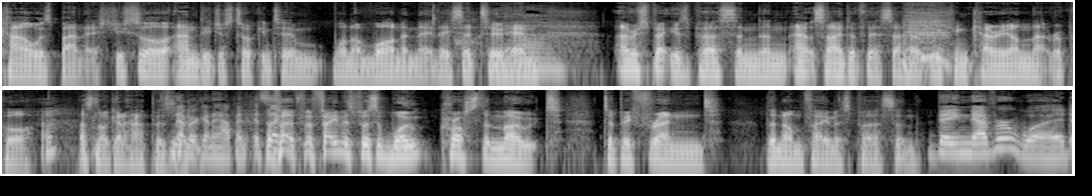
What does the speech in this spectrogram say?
Kyle was banished. You saw Andy just talking to him one on one, and they, they said to him, I respect you as a person, and outside of this, I hope we can carry on that rapport. That's not going to happen. It's never gonna happen. It's a, like- a famous person won't cross the moat to befriend the non famous person. They never would.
